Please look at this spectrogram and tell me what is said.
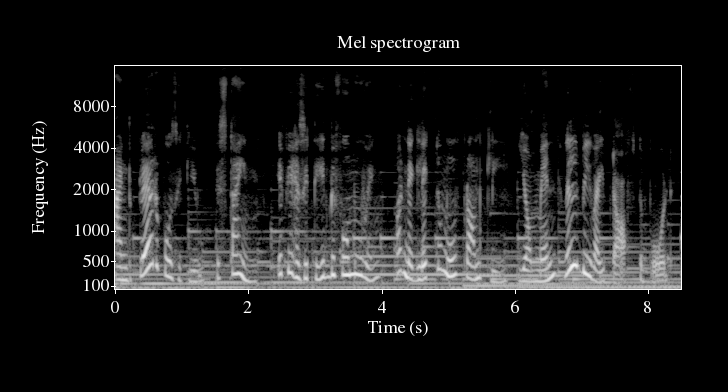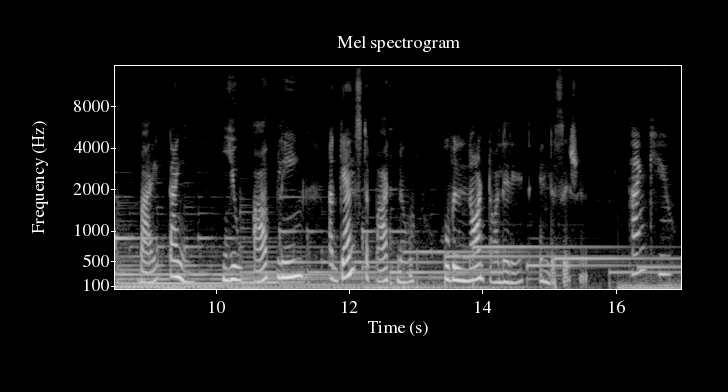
and the player opposite you is time. If you hesitate before moving or neglect to move promptly, your men will be wiped off the board by time. You are playing against a partner who will not tolerate indecision. Thank you.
